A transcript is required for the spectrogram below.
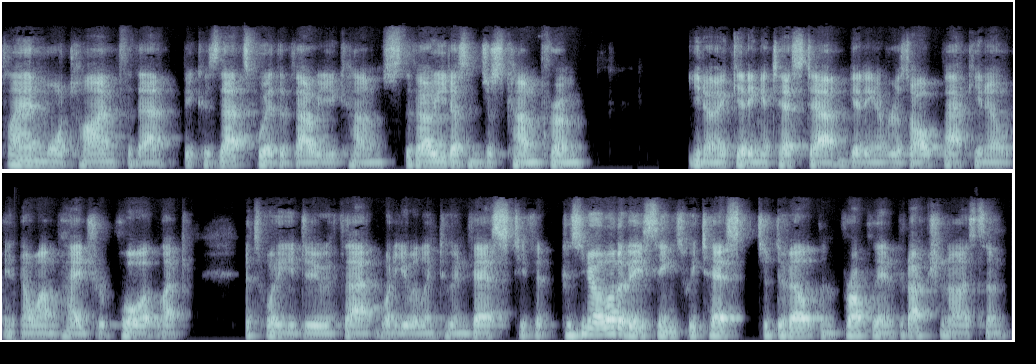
plan more time for that because that's where the value comes. The value doesn't just come from, you know, getting a test out and getting a result back in a in a one page report. Like it's what do you do with that? What are you willing to invest? If it because you know a lot of these things we test to develop them properly and productionize them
